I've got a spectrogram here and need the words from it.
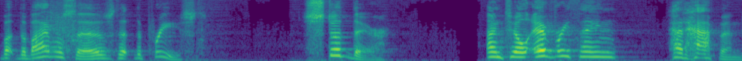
But the Bible says that the priest stood there until everything had happened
